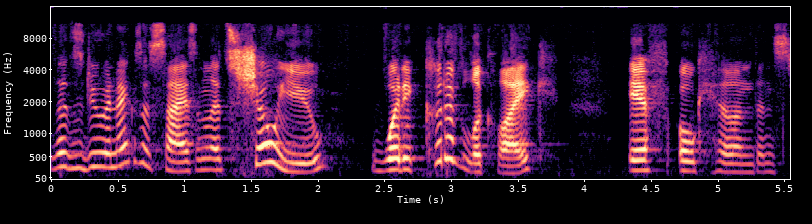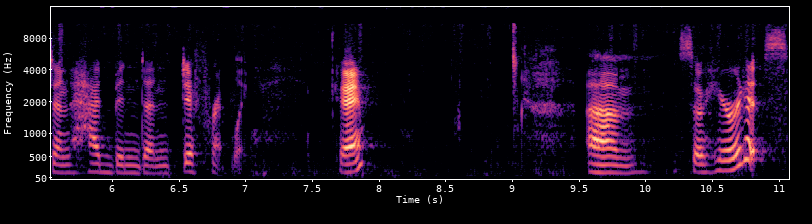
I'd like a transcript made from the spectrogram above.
let's do an exercise and let's show you what it could have looked like if Oak Hill and Dunstan had been done differently. Okay? Um, so here it is.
